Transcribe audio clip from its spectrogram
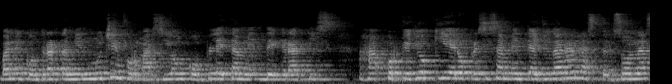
van a encontrar también mucha información completamente gratis, porque yo quiero precisamente ayudar a las personas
